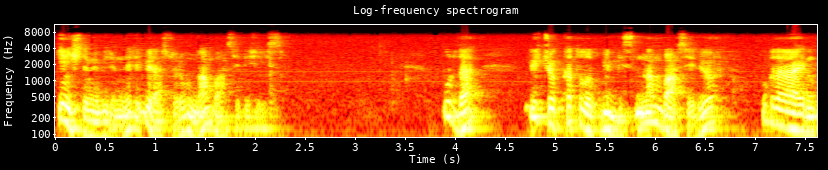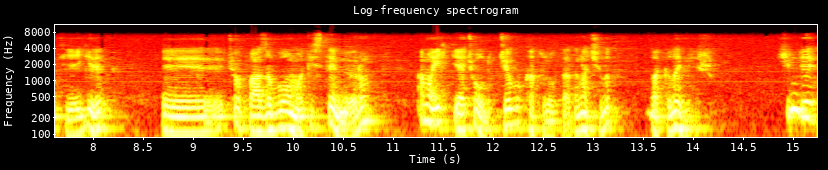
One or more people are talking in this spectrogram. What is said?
genişleme birimleri biraz sonra bundan bahsedeceğiz. Burada birçok katalog bilgisinden bahsediyor. Bu kadar ayrıntıya girip e, çok fazla boğmak istemiyorum. Ama ihtiyaç oldukça bu kataloglardan açılıp bakılabilir. Şimdi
